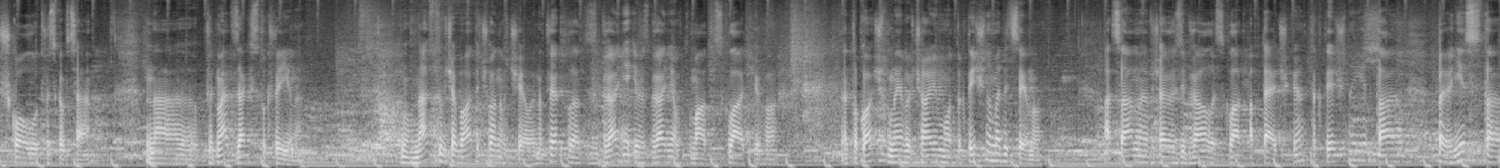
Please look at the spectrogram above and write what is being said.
школу Трускавця на предмет захисту країни. Ну, нас тут вже багато чого навчили. Наприклад, збирання і розбирання автомату, склад його. Е, Також ми вивчаємо тактичну медицину. А саме вже розібрали склад аптечки тактичної та переніс та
